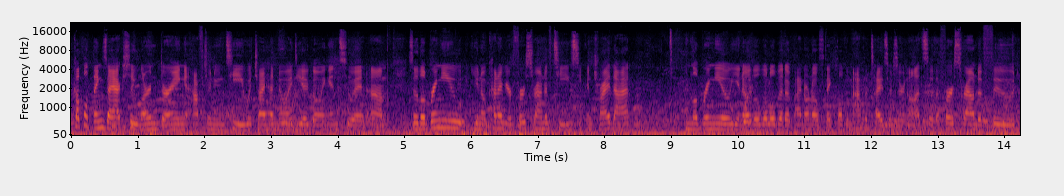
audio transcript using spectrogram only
a couple things I actually learned during afternoon tea, which I had no idea going into it. Um, so they'll bring you, you know, kind of your first round of tea, so you can try that and they'll bring you, you know, the little bit of I don't know if they call them appetizers or not. So the first round of food,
